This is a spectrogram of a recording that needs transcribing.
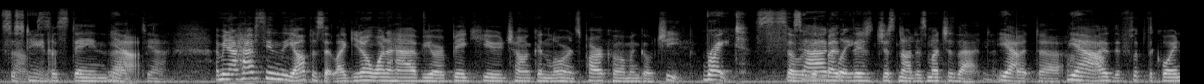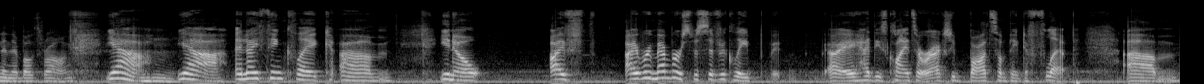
sustain it. sustain that. Yeah. Yeah. I mean, I have seen the opposite. Like, you don't want to have your big, huge hunk in Lawrence Park home and go cheap. Right. So, th- exactly. but there's just not as much of that. Yeah. But uh, Yeah. I they flip the coin and they're both wrong. Yeah, Mm-hmm. yeah, and I think like um, you know, I've I remember specifically. I had these clients that were actually bought something to flip, um,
